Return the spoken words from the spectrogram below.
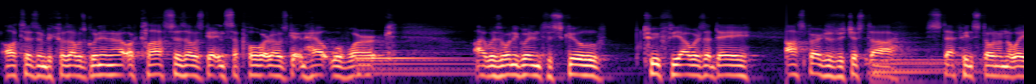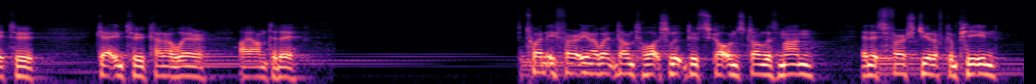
autism because I was going in and out of classes, I was getting support, I was getting help with work. I was only going into school two, three hours a day. Asperger's was just a stepping stone on the way to getting to kind of where I am today. 2013 I went down to watch Luke do Scotland's Strongest Man in his first year of competing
